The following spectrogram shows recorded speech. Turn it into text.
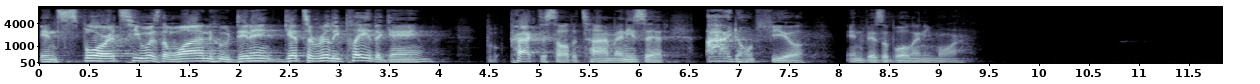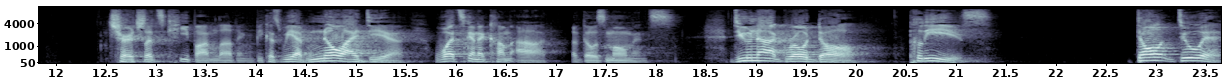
in sports. He was the one who didn't get to really play the game, but practice all the time. And he said, I don't feel invisible anymore. Church, let's keep on loving because we have no idea what's going to come out of those moments. Do not grow dull. Please. Don't do it.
